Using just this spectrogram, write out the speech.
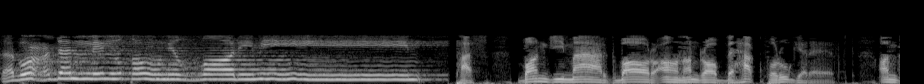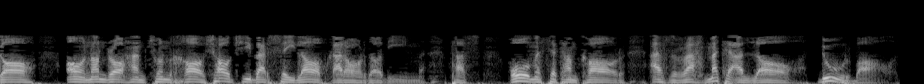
فبعدا للقوم الظالمين. پس بانگی مرگبار آنان را به حق فرو گرفت. آنگاه آنان را همچون خاشاکی بر سیلاب قرار دادیم. پس قوم ستمکار از رحمت الله دور باد.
